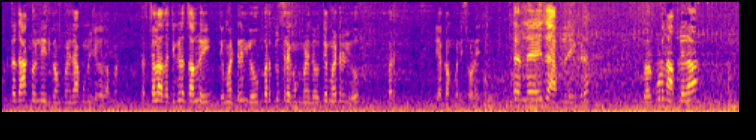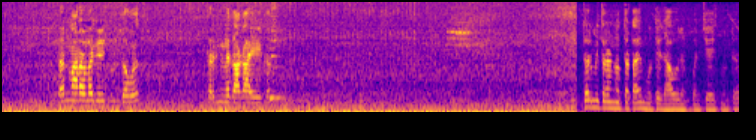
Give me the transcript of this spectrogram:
फक्त दाखवली नाही ती कंपनी दाखवू नाही शकत आपण. तर चला आता तिकडे चालू आहे ते मटेरियल घेऊ. परत दुसऱ्या कंपनीत जाऊ ते मटेरियल घेऊ. परत या कंपनी सोडायचं. टर्नला यायचं आहे आपल्याला इकडं. भरपूर आपल्याला टन मारावं लागेल इथून जवळ. टर्निंगला जागा आहे इथं. तर मित्रांनो आता टाइम होते दहा वाजून पंचेचाळीस मिनटं.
